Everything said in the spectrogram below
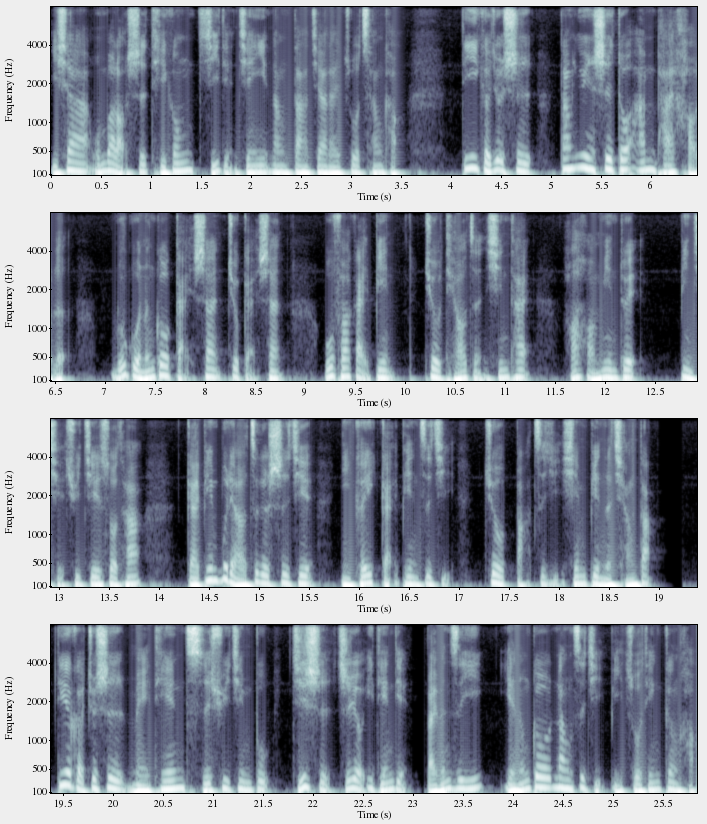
以下文宝老师提供几点建议，让大家来做参考。第一个就是，当运势都安排好了，如果能够改善就改善，无法改变就调整心态，好好面对，并且去接受它。改变不了这个世界，你可以改变自己，就把自己先变得强大。第二个就是每天持续进步，即使只有一点点，百分之一，也能够让自己比昨天更好。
